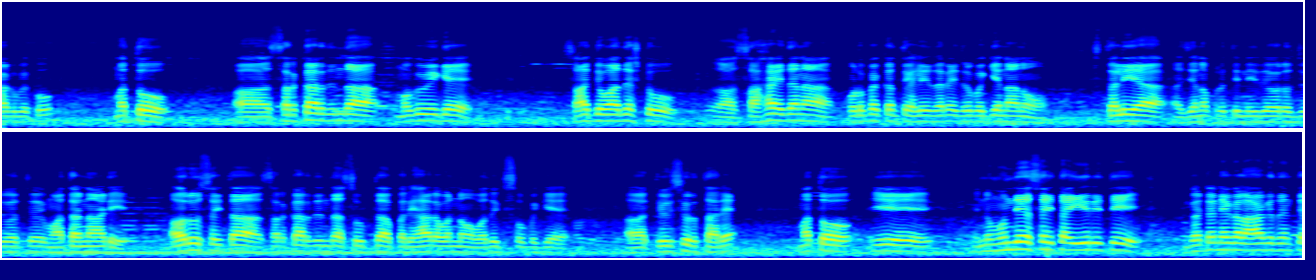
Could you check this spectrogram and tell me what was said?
ಆಗಬೇಕು. ಮತ್ತು ಸರ್ಕಾರದಿಂದ ಮಗುವಿಗೆ ಸಾಧ್ಯವಾದಷ್ಟು ಸಹಾಯಧನ ಕೊಡಬೇಕಂತ ಹೇಳಿದ್ದಾರೆ. ಇದ್ರ ಬಗ್ಗೆ ನಾನು ಸ್ಥಳೀಯ ಜನಪ್ರತಿನಿಧಿಯವರ ಜೊತೆ ಮಾತನಾಡಿ, ಅವರು ಸಹಿತ ಸರ್ಕಾರದಿಂದ ಸೂಕ್ತ ಪರಿಹಾರವನ್ನು ಒದಗಿಸೋ ಬಗ್ಗೆ ತಿಳಿಸಿರುತ್ತಾರೆ. ಮತ್ತು ಈ, ಇನ್ನು ಮುಂದೆ ಸಹಿತ ಈ ರೀತಿ ಘಟನೆಗಳಾಗದಂತೆ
